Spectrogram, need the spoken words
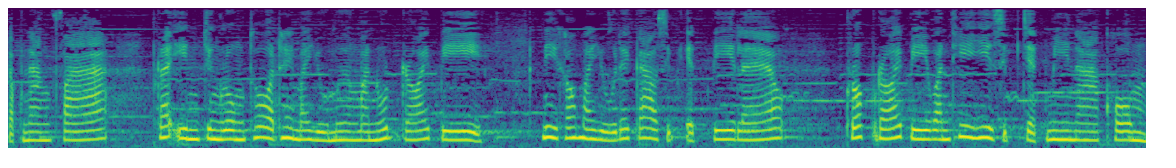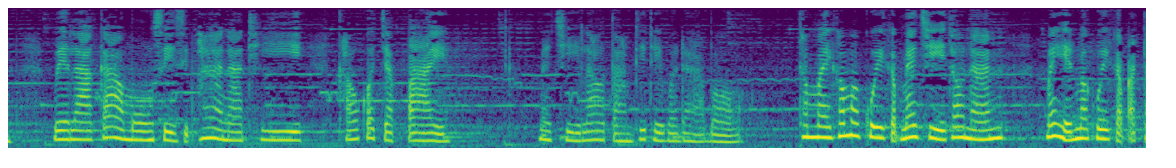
กับนางฟ้า พระอินทร์จึงลงโทษให้มาอยู่เมืองมนุษย์ร้อยปี นี่เขามาอยู่ได้ 91 ปีแล้ว ครบร้อยปีวันที่ 27 มีนาคม เวลา9โมง45 นาที เขาก็จะไป แม่ชีเล่าตามที่เทวดาบอกทำไมเขามาคุยกับแม่ชีเท่านั้น ไม่เห็นมาคุยกับอาต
